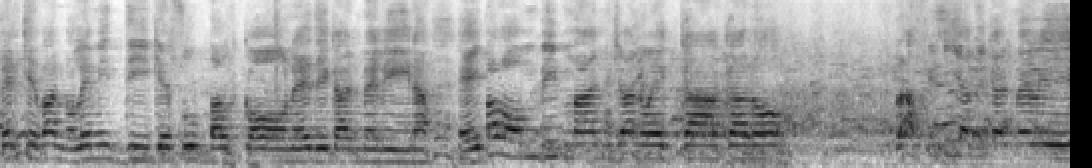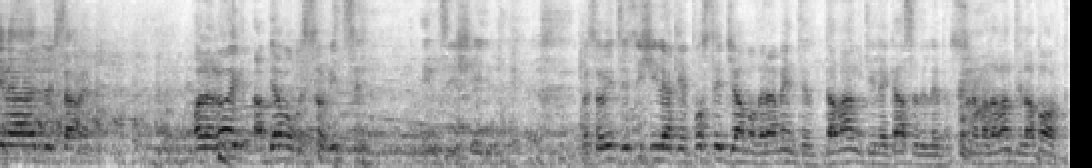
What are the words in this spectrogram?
perché vanno le middiche sul balcone di Carmelina e i palombi mangiano e cacano la figlia di Carmelina, giustamente. Ora noi abbiamo questo vizio in Sicilia, questo vizio in Sicilia che posteggiamo veramente davanti le case delle persone, ma davanti la porta,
